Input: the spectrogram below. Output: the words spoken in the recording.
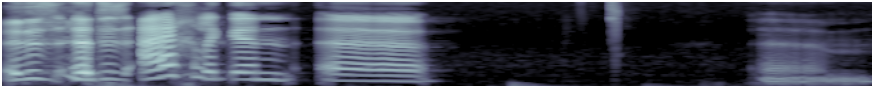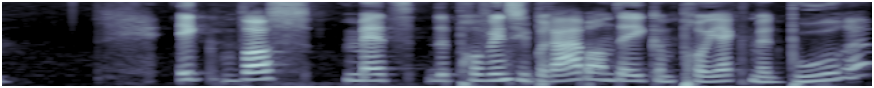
Het is, het is eigenlijk een. eh, ehm, ik was met de provincie Brabant, deed ik een project met boeren.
